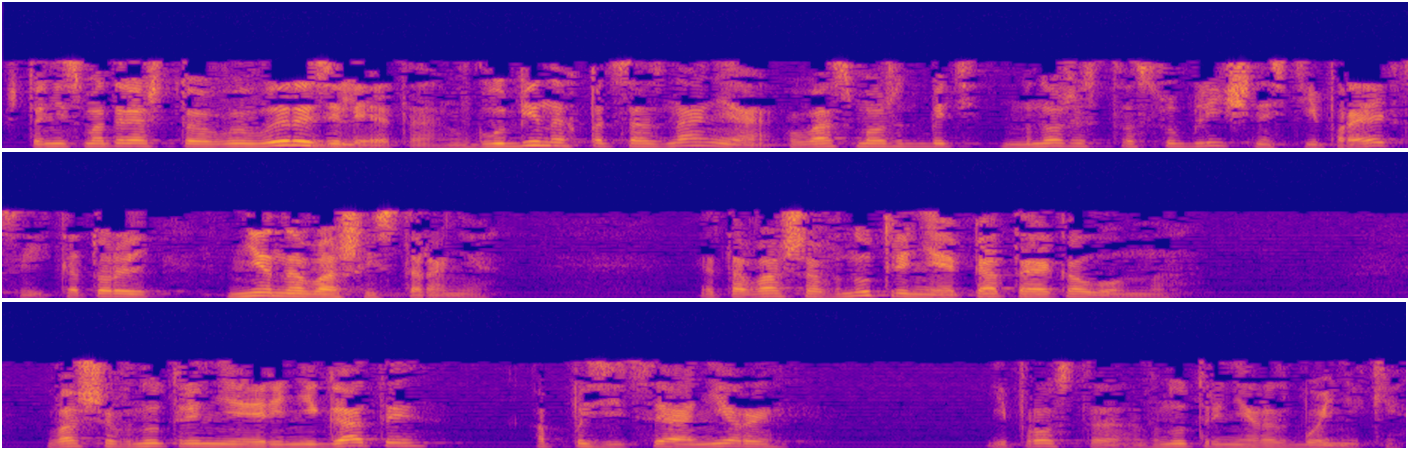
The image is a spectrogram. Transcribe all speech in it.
что несмотря что вы выразили это, в глубинах подсознания у вас может быть множество субличностей и проекций, которые не на вашей стороне. Это ваша внутренняя пятая колонна. Ваши внутренние ренегаты, оппозиционеры и просто внутренние разбойники.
